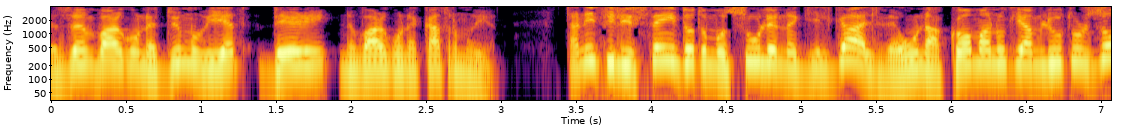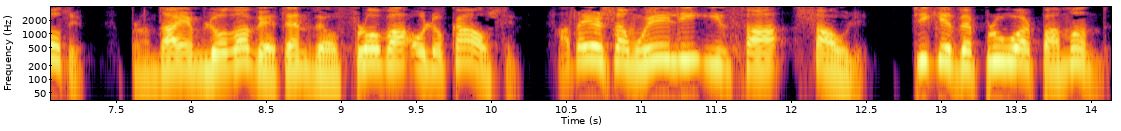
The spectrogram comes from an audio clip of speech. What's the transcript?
Lexojmë vargun e 12 deri në vargun e 14. Tani Filistenjtë do të më sulen në Gilgal dhe unë akoma nuk i jam lutur Zotit. Prandaj e mblodha veten dhe ofrova holokaustin. Atëherë Samueli i tha Saulit, Ti ke vepruar pa mend,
